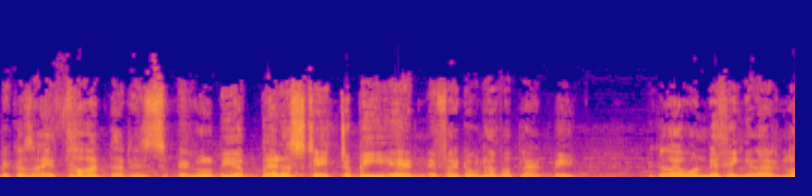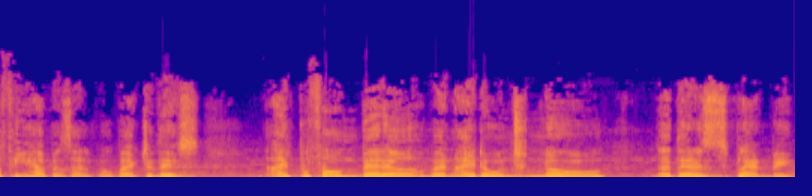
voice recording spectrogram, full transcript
because I thought that it will be a better state to be in if I don't have a plan B because I won't be thinking that if nothing happens, I'll go back to this. I perform better when I don't know that there is this plan B.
